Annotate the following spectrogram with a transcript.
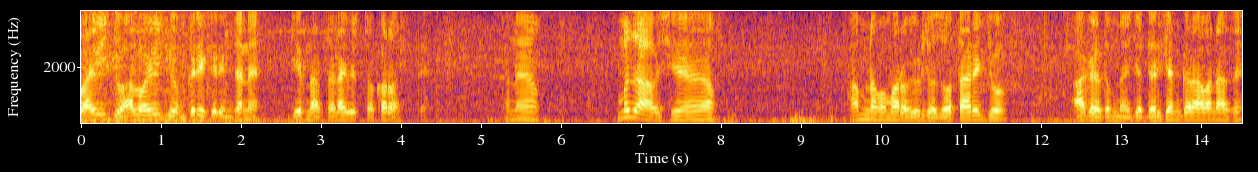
આવી ગયો, હાલો આવી ગયો એમ કરી કરીને છે ને ગિરનાર ચડાવીશ તો ખરો જ તે. અને મજા આવશે આમનામ અમારો વીડિયો જોતા રહેજો. આગળ તમને જે દર્શન કરાવવાના છે.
